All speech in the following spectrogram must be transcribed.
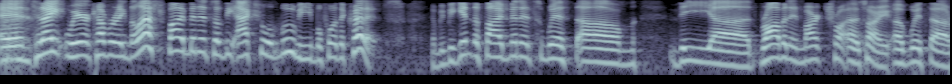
And tonight we're covering the last five minutes of the actual movie before the credits. And we begin the five minutes with um, the uh, Robin and Mark, Tr- uh, sorry, uh, with uh,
